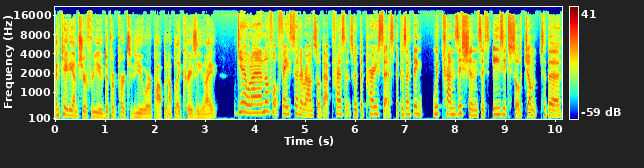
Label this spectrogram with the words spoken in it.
And Katie, I'm sure for you, different parts of you are popping up like crazy, right? Yeah, well, I love what Faith said around sort of that presence with the process because I think with transitions, it's easy to sort of jump to the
